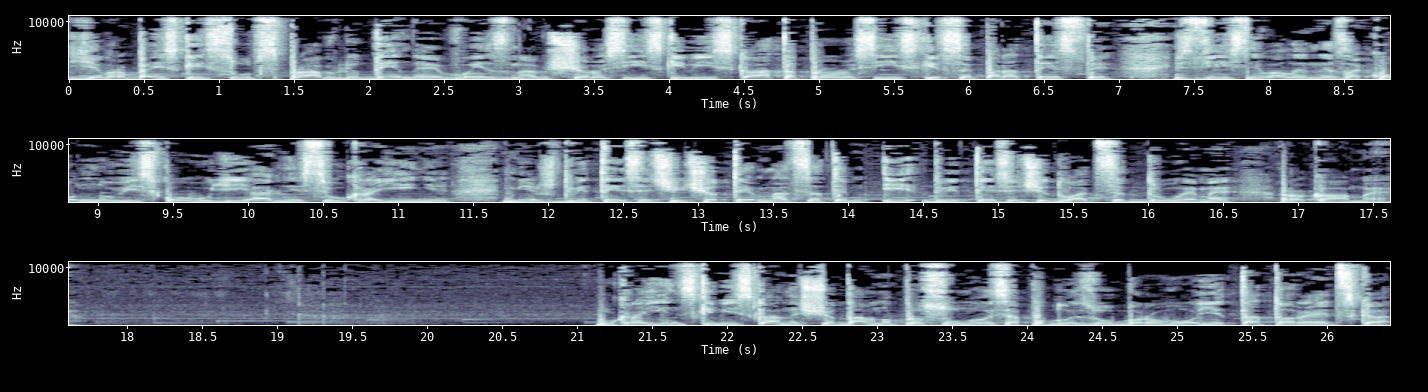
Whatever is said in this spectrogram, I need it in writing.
Європейський суд з прав людини визнав, що російські війська та проросійські сепаратисти здійснювали незаконну військову діяльність в Україні між 2014 і 2022 роками. Українські війська нещодавно просунулися поблизу Борової та Торецька,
